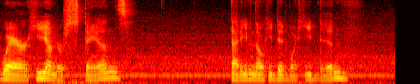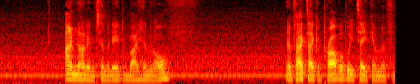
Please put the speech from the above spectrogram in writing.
where he understands that even though he did what he did, I'm not intimidated by him at all. In fact, I could probably take him if it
